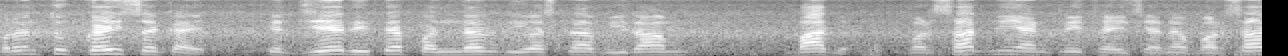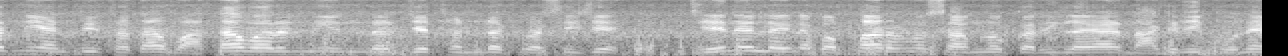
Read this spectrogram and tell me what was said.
પરંતુ કહી શકાય કે જે રીતે પંદર દિવસના વિરામ બાદ વરસાદની એન્ટ્રી થઈ છે અને વરસાદની એન્ટ્રી થતાં વાતાવરણની અંદર જે ઠંડક પ્રસરી છે, જેને લઈને બફારાનો સામનો કરી રહ્યા નાગરિકોને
